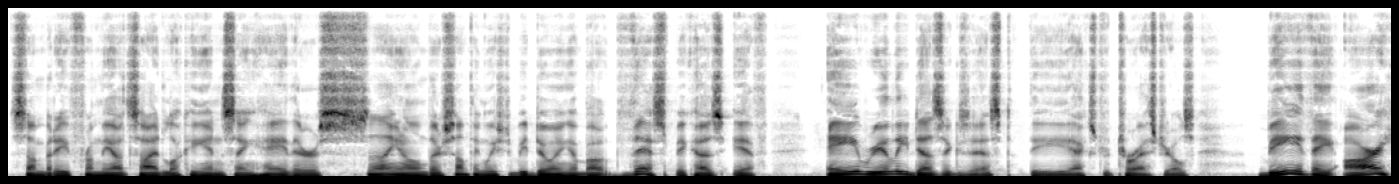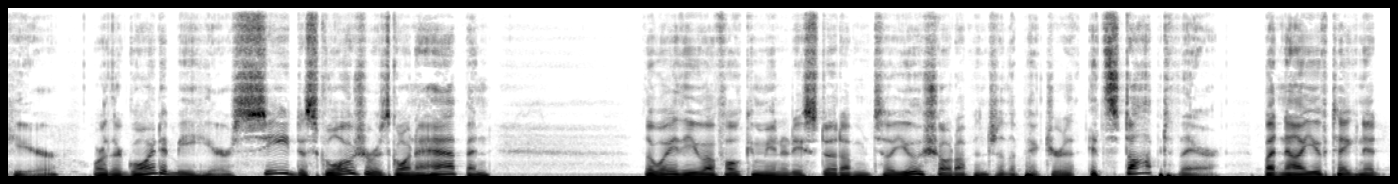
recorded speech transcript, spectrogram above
somebody from the outside looking in, saying, "Hey, there's you know there's something we should be doing about this because if A really does exist, the extraterrestrials, B they are here or they're going to be here, C disclosure is going to happen." the way the UFO community stood up until you showed up into the picture, it stopped there. But now you've taken it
